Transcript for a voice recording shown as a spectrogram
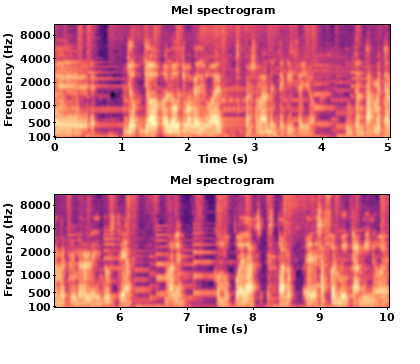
Eh, yo, yo lo último que digo, ¿eh? personalmente, ¿qué hice yo? Intentar meterme primero en la industria, ¿vale? Como puedas, estar. Ese fue mi camino, ¿eh?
